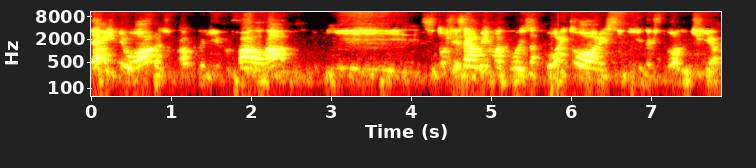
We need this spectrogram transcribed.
10 mil horas, o próprio livro fala lá, que se tu fizer a mesma coisa 8 horas seguidas, todo dia,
